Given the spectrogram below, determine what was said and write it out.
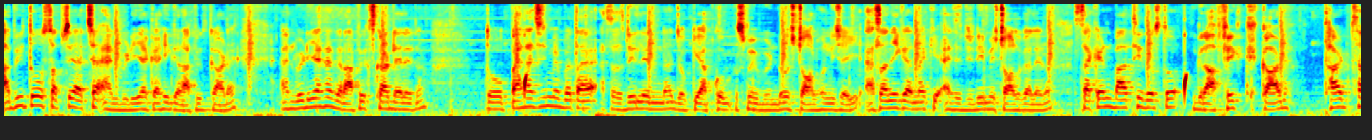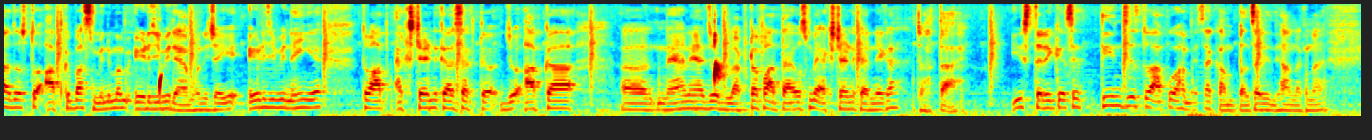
अभी तो सबसे अच्छा एनवीडिया का ही ग्राफिक्स कार्ड है। एनवीडिया का ग्राफिक्स कार्ड ले लेना। तो पहला चीज़ मैं बताया एस एस ले लेना, जो कि आपको उसमें विंडो इंस्टॉल होनी चाहिए। ऐसा नहीं करना कि एस डी में इंस्टॉल कर लेना। सेकेंड बात थी दोस्तों ग्राफिक कार्ड थर्ड था दोस्तों, आपके पास मिनिमम एट जी रैम होनी चाहिए। एट जी नहीं है तो आप एक्सटेंड कर सकते हो। जो आपका नया नया जो लैपटॉप आता है, उसमें एक्सटेंड करने का चाहता है। इस तरीके से तीन चीज़ तो आपको हमेशा कंपलसरी ध्यान रखना है।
